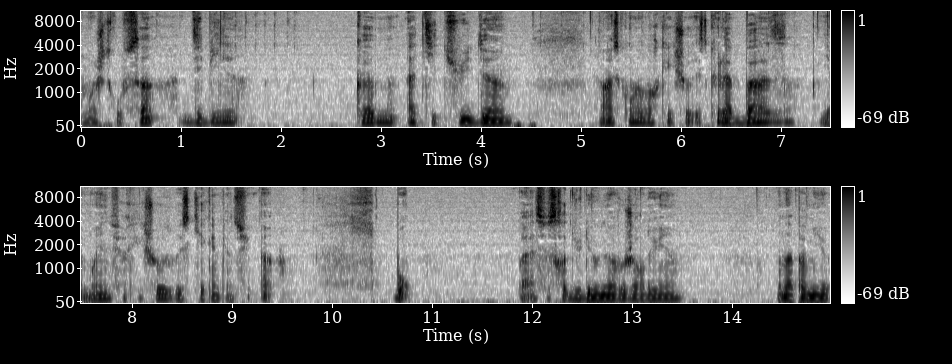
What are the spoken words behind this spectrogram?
Moi je trouve ça débile attitude. Alors est-ce qu'on va voir quelque chose? Est-ce que la base, il y a moyen de faire quelque chose ou est-ce qu'il y a quelqu'un dessus? Ah. Bon. Bah ce sera du Léonov aujourd'hui. Hein. On n'a pas mieux.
